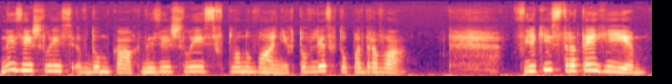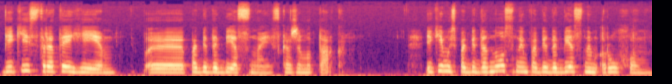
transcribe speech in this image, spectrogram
не зійшлись в думках, не зійшлись в плануванні, хто в ліс, хто по дрова. В якійсь стратегії, в якійсь стратегії е, побідобесної, скажімо так, якимось побідоносним, побідобесним рухом,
